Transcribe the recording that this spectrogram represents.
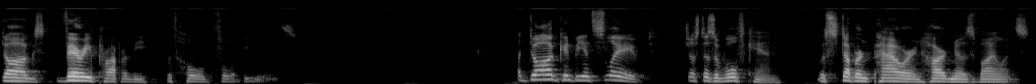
dogs very properly withhold full obedience. A dog can be enslaved, just as a wolf can, with stubborn power and hard nosed violence.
